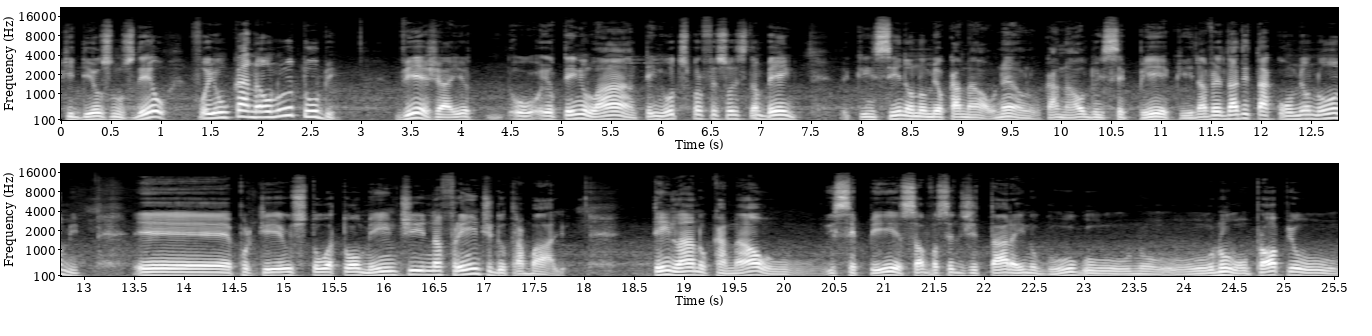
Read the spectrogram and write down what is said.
que Deus nos deu foi um canal no YouTube. Veja, eu, eu tenho lá, tem outros professores também que ensinam no meu canal, né? O canal do ICP, que na verdade está com o meu nome, é, porque eu estou atualmente na frente do trabalho. Tem lá no canal ICP, só você digitar aí no Google, no, no próprio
